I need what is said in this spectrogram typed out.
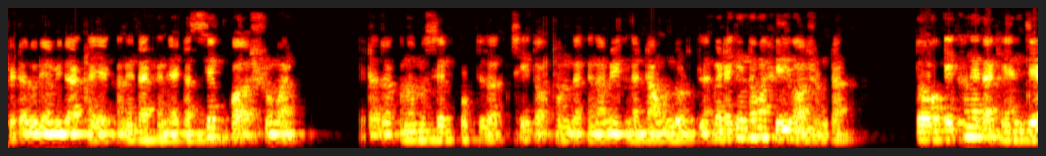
সেটা যদি আমি দেখাই এখানে, দেখেন, এটা সেভ করার সময় এটা যখন আমরা সেভ করতে যাচ্ছি, তখন দেখেন আমি এখানে ডাউনলোড দিলাম। এটা কিন্তু আমার ফ্রি ভার্সনটা তো এখানে দেখেন যে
